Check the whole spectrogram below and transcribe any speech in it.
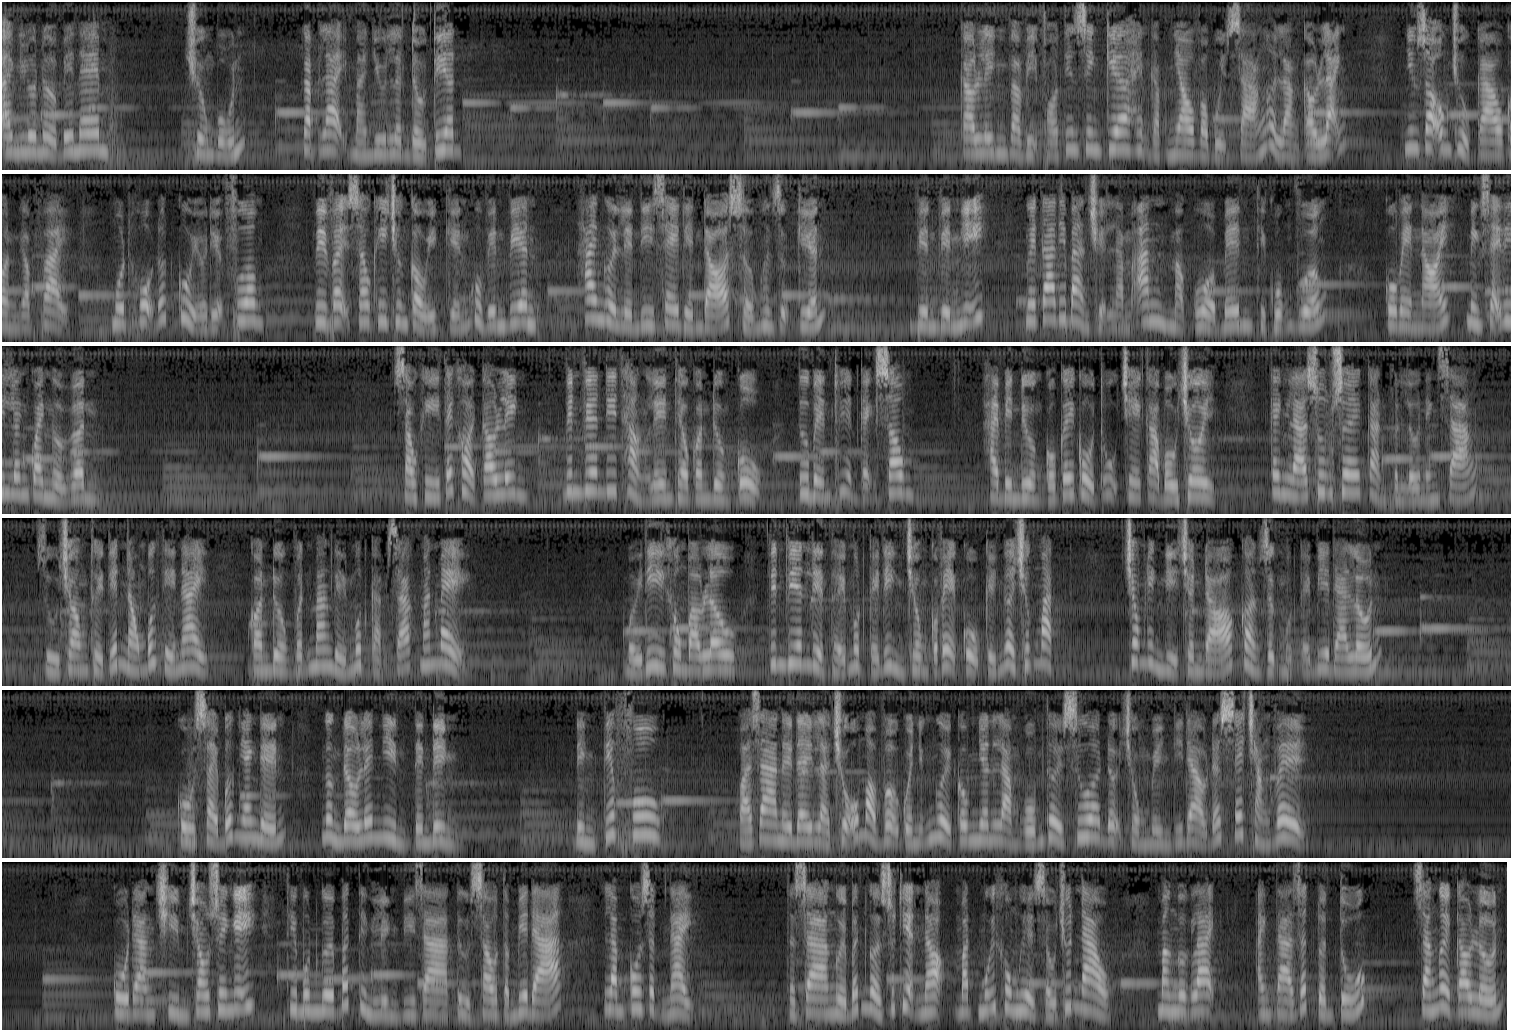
anh luôn ở bên em. Chương 4 Gặp lại mà như lần đầu tiên Cao Linh và vị phó tiên sinh kia hẹn gặp nhau vào buổi sáng ở làng Cao Lãnh, nhưng do ông chủ Cao còn gặp phải một hộ đốt củi ở địa phương. Vì vậy sau khi trưng cầu ý kiến của viên viên, hai người liền đi xe đến đó sớm hơn dự kiến. Viên viên nghĩ, người ta đi bàn chuyện làm ăn mà cô ở bên thì cũng vướng. Cô bèn nói mình sẽ đi loanh quanh ở gần. Sau khi tách khỏi Cao Linh, viên viên đi thẳng lên theo con đường cổ, từ bến thuyền cạnh sông. Hai bên đường có cây cổ thụ che cả bầu trời, cành lá xum xuê cản phần lớn ánh sáng. Dù trong thời tiết nóng bức thế này, con đường vẫn mang đến một cảm giác mát mẻ. Mới đi không bao lâu, viên viên liền thấy một cái đỉnh trông có vẻ cổ kính ở trước mặt. Trong đỉnh nghỉ chân đó còn dựng một cái bia đá lớn. Cô sải bước nhanh đến, ngừng đầu lên nhìn tên đỉnh. Đỉnh tiếp phu. Hóa ra nơi đây là chỗ mà vợ của những người công nhân làm gốm thời xưa đợi chồng mình đi đào đất sét trắng về. Cô đang chìm trong suy nghĩ thì một người bất thình lình đi ra từ sau tấm bia đá, làm cô giật nảy. Thật ra người bất ngờ xuất hiện nọ mặt mũi không hề xấu chút nào, mà ngược lại, anh ta rất tuấn tú, dáng người cao lớn,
